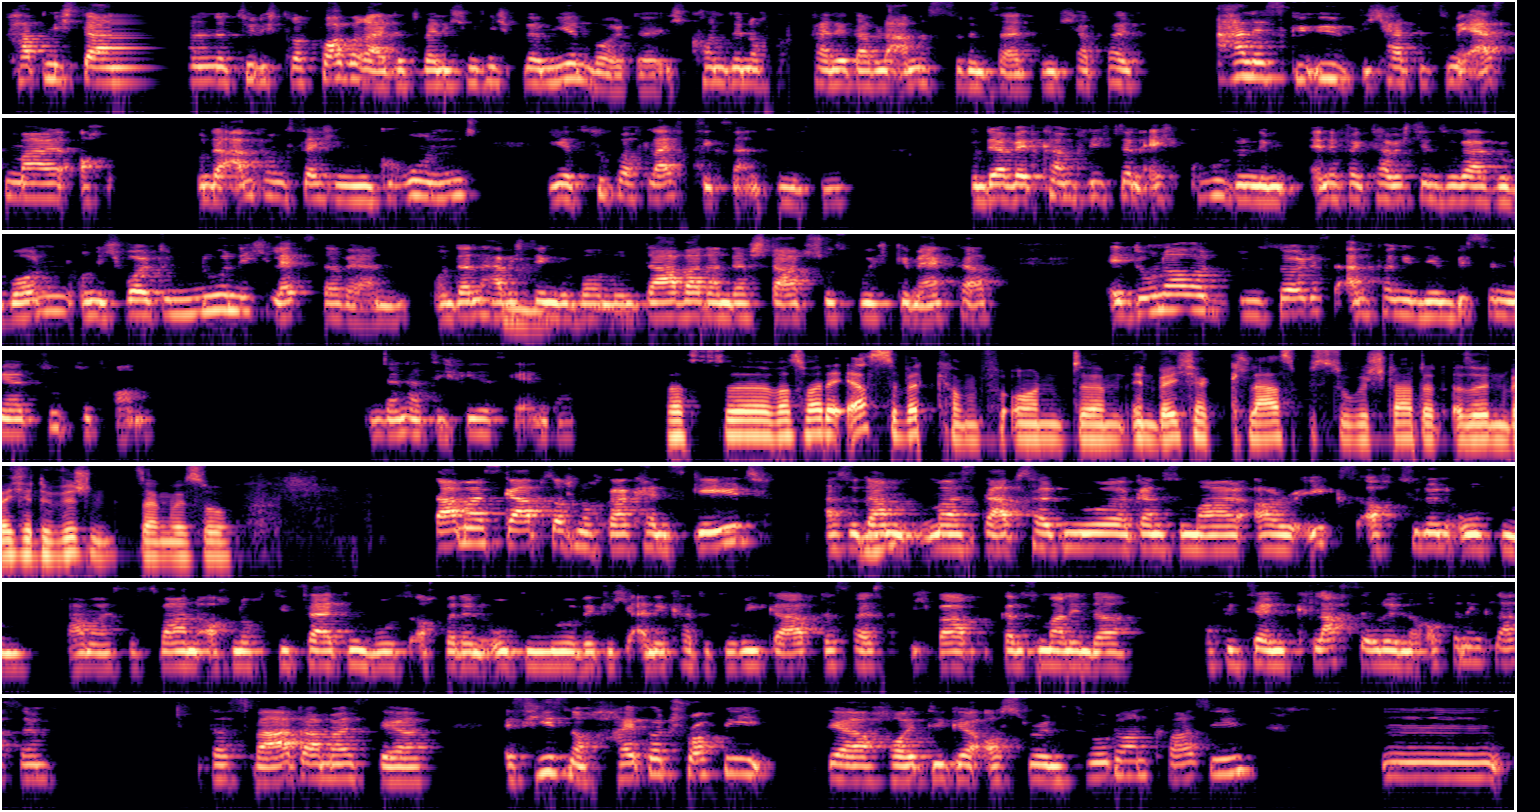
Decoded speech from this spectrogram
habe mich dann natürlich darauf vorbereitet, weil ich mich nicht blamieren wollte. Ich konnte noch keine Double Anders zu dem Zeitpunkt. Ich habe halt alles geübt. Ich hatte zum ersten Mal auch unter Anführungszeichen einen Grund, jetzt super fleißig sein zu müssen. Und der Wettkampf lief dann echt gut und im Endeffekt habe ich den sogar gewonnen und ich wollte nur nicht letzter werden. Und dann habe ich mhm. den gewonnen und da war dann der Startschuss, wo ich gemerkt habe, ey Donau, du solltest anfangen, dir ein bisschen mehr zuzutrauen. Und dann hat sich vieles geändert. Was, äh, was war der erste Wettkampf und ähm, in welcher Class bist du gestartet? Also in welcher Division, sagen wir es so? Damals gab es auch noch gar kein Skate. Also mhm. damals gab es halt nur ganz normal RX, auch zu den Open damals. Das waren auch noch die Zeiten, wo es auch bei den Open nur wirklich eine Kategorie gab. Das heißt, ich war ganz normal in der offiziellen Klasse oder in der offenen Klasse. Das war damals der, es hieß noch Hypertrophy, der heutige Austrian Throwdown quasi. Mm,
